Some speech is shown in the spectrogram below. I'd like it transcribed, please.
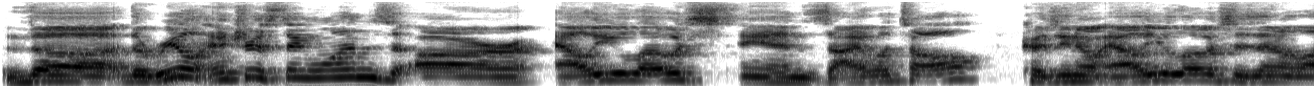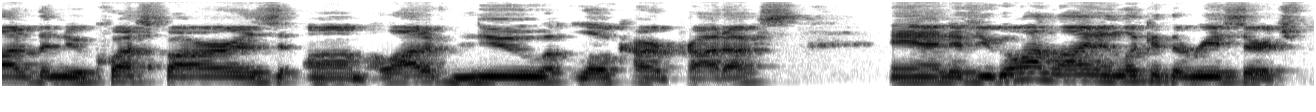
The the real interesting ones are allulose and xylitol. Because you know, allulose is in a lot of the new Quest bars, um, a lot of new low carb products. And if you go online and look at the research,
